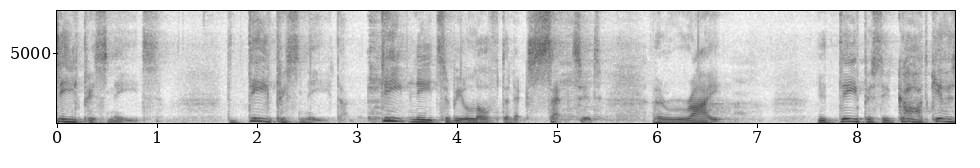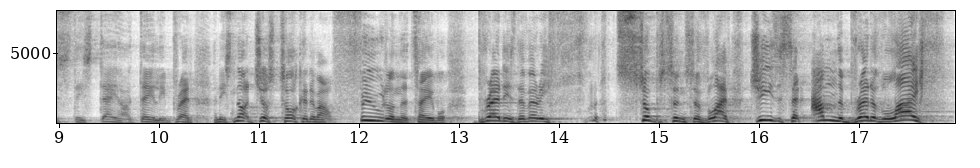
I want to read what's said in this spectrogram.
deepest needs. The deepest need, that deep need to be loved and accepted and right. Your deepest need. God, give us this day our daily bread. And it's not just talking about food on the table, bread is the very f- substance of life. Jesus said, I'm the bread of life.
